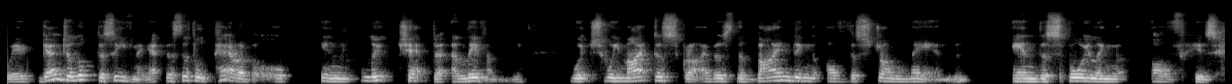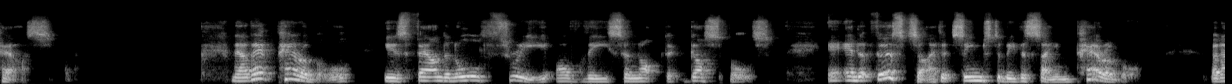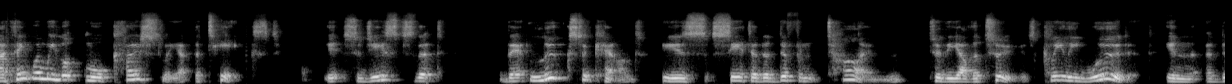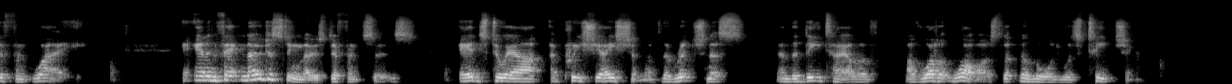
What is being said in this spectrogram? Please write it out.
We're going to look this evening at this little parable in Luke chapter 11, which we might describe as the binding of the strong man and the spoiling of his house. Now, that parable is found in all three of the synoptic gospels. And at first sight, it seems to be the same parable. But I think when we look more closely at the text, it suggests that, that Luke's account is set at a different time to the other two. It's clearly worded in a different way. And in fact, noticing those differences adds to our appreciation of the richness and the detail of, of what it was that the Lord was teaching.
